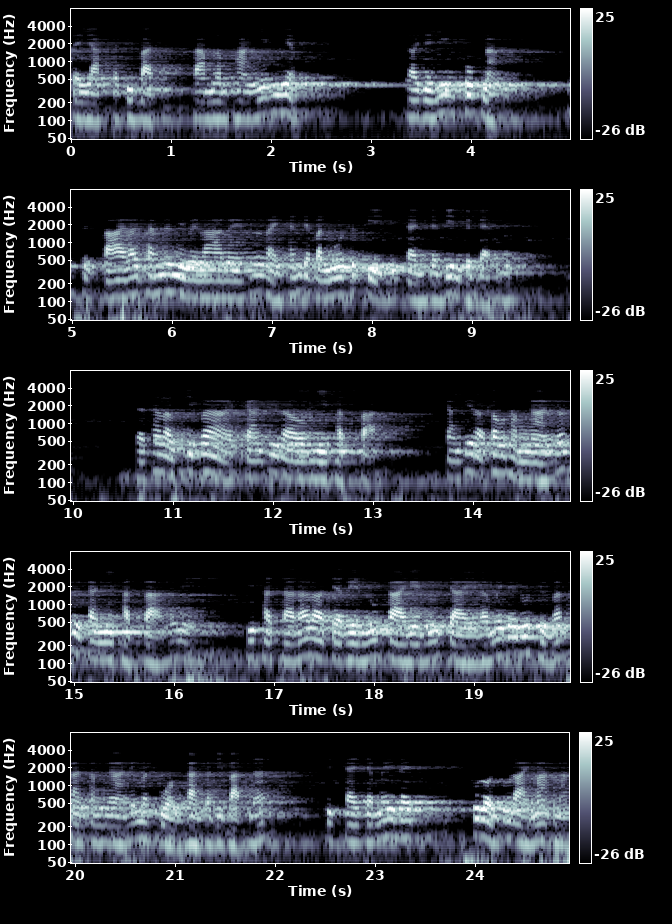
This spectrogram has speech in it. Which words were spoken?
แต่อยากปฏิบัติตามลำพังเงียบๆเราจะยิ่งทุกข์หนักรู้สึกตายแล้วฉันไม่มีเวลาเลยเมื่อไหร่ฉันจะบรรลุสติใจจะดิ้นไปแบบนี้แต่ถ้าเราคิดว่าการที่เรามีผัสสะการที่เราต้องทำงานก็คือการมีผัสสะนั่นเอง มีผัสสะแล้วเราจะเรียนรู้กายเรียนรู้ใจ เราไม่ได้รู้สึกว่าการทำงานนี่มันห่วงการปฏิบัตินะ จิตใจจะไม่ได้ทุรนทุรายมากนะ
